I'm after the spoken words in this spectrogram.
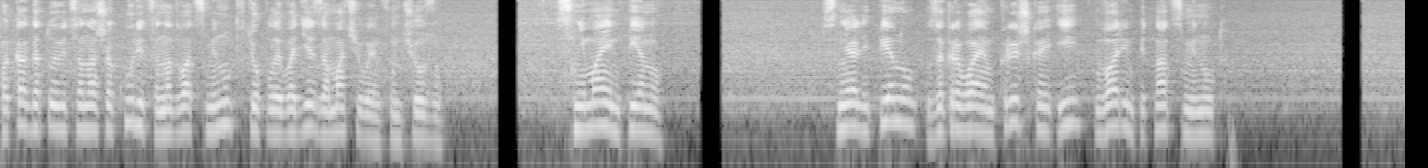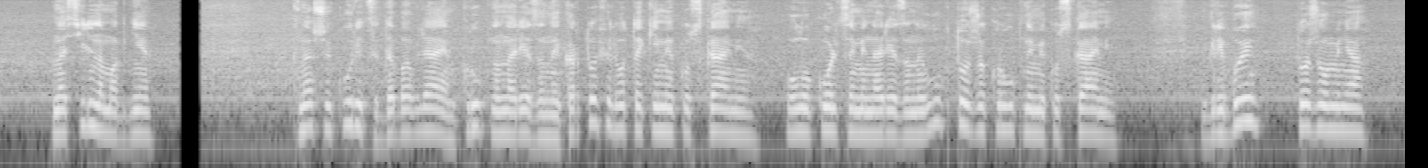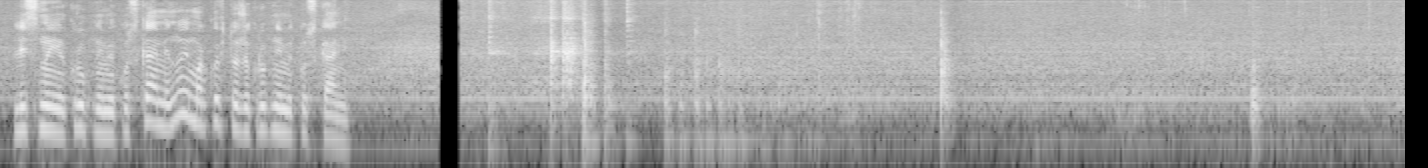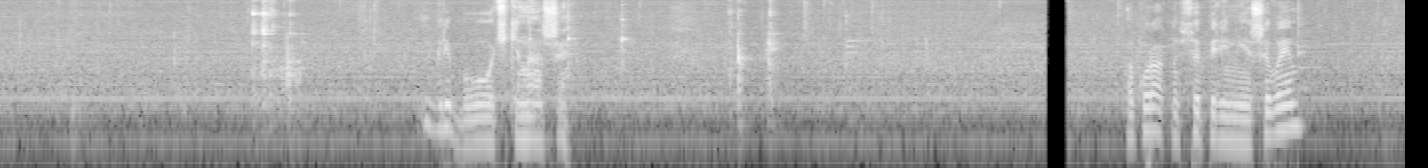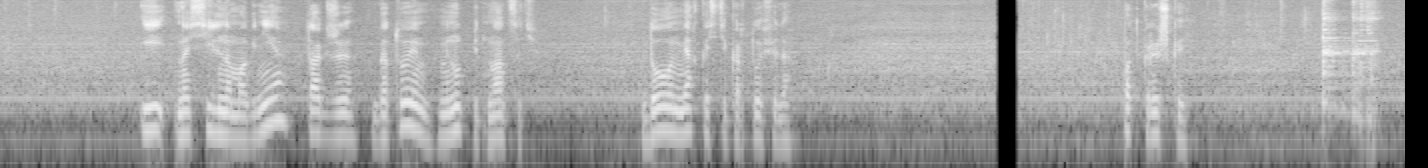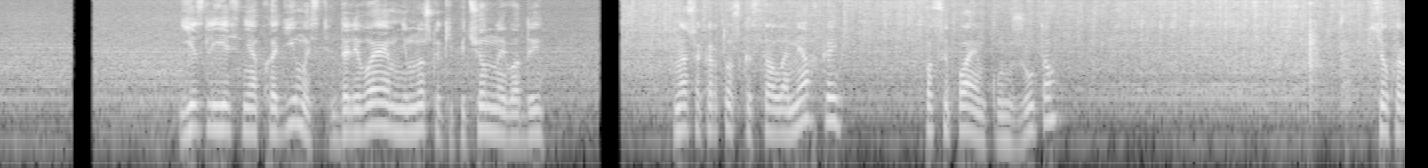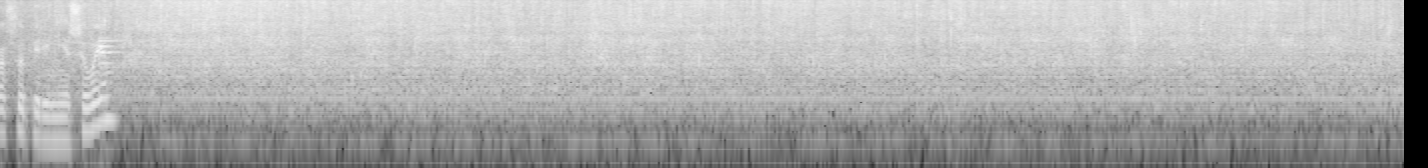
Пока готовится наша курица, на 20 минут в теплой воде замачиваем фунчозу. Снимаем пену. Сняли пену, закрываем крышкой и варим 15 минут на сильном огне. К нашей курице добавляем крупно нарезанный картофель вот такими кусками. Полукольцами нарезанный лук тоже крупными кусками. Грибы тоже у меня лесные крупными кусками. Ну и морковь тоже крупными кусками. и грибочки наши. Аккуратно все перемешиваем. И на сильном огне также готовим минут 15 до мягкости картофеля. Под крышкой. Если есть необходимость, доливаем немножко кипяченой воды. Наша картошка стала мягкой. Посыпаем кунжутом. Все хорошо перемешиваем.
